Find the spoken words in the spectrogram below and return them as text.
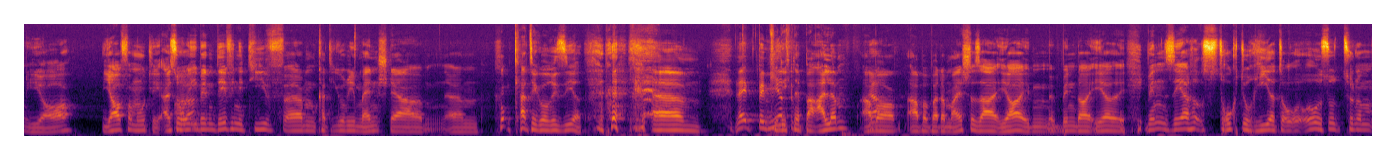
Ja, ja, vermutlich. Also Oder? ich bin definitiv ähm, Kategorie Mensch, der ähm, kategorisiert. ähm, Nein, bei mir nicht bei allem, aber, ja. aber bei der meisten Sache, ja, ich bin da eher, ich bin sehr strukturiert, oh, oh, so zu einem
